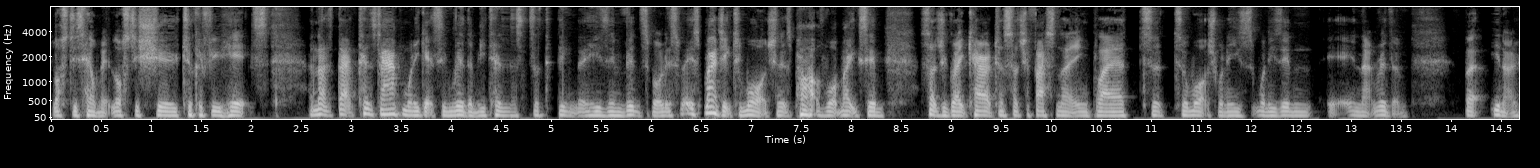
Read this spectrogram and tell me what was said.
lost his helmet, lost his shoe, took a few hits, and that that tends to happen when he gets in rhythm. He tends to think that he's invincible. It's it's magic to watch, and it's part of what makes him such a great character, such a fascinating player to to watch when he's when he's in in that rhythm. But you know,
